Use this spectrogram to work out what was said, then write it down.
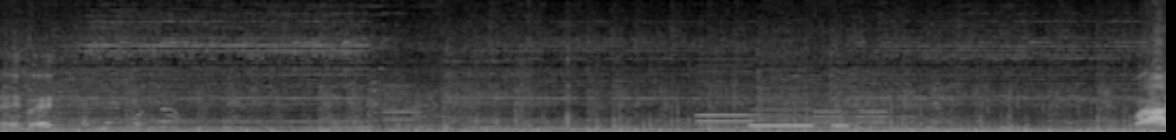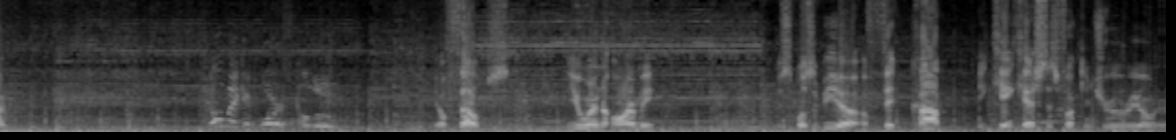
Alright, alright. Come on. Don't make it worse, Kalou. Yo, Phelps, you were in the army. You're supposed to be a, a fit cop. You can't catch this fucking jewelry owner.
